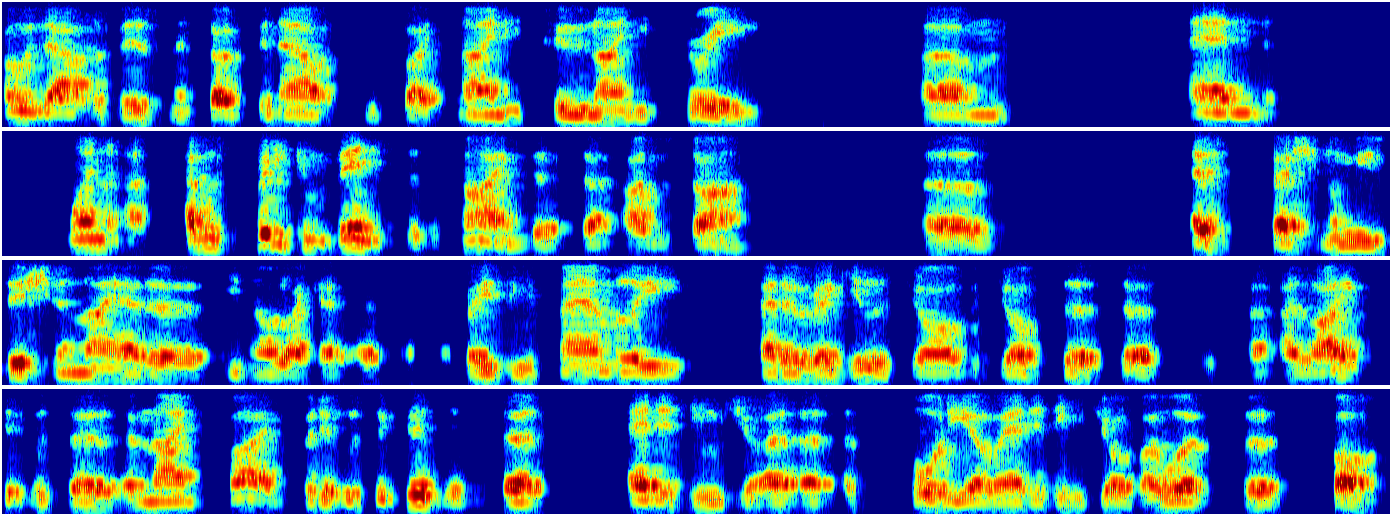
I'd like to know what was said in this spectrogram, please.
I was out of business. I've been out since like 92, 93. Um, and when I, I, was pretty convinced at the time that, that I was done uh, as a professional musician. I had a, you know, like a, a, raising a family, had a regular job, a job that, that I liked. It was a, a, nine to five, but it was a good, it was a editing job, a, audio editing job. I worked for Fox,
